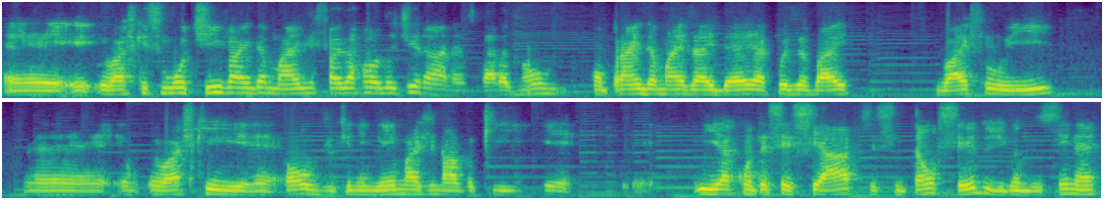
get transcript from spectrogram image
é, eu acho que isso motiva ainda mais e faz a roda girar, né? Os caras vão comprar ainda mais a ideia, a coisa vai, vai fluir é, eu, eu, acho que é óbvio que ninguém imaginava que é, é, ia acontecer esse ápice assim, tão cedo, digamos assim, né?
